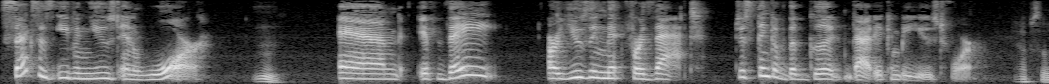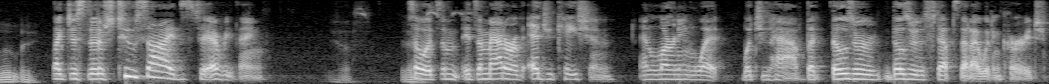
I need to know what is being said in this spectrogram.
sex is even used in war. Mm. And if they are using it for that, just think of the good that it can be used for. Absolutely. Like just there's two sides to everything. Yes. yes. So it's a it's a matter of education and learning what what you have. But those are those are the steps that I would encourage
